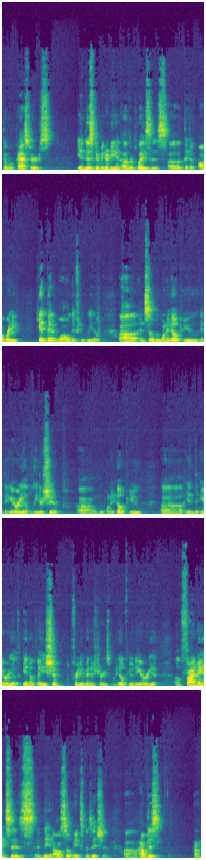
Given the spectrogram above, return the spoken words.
there were pastors in this community and other places uh, that have already hit that wall, if you will. Uh, and so we want to help you in the area of leadership. Um, we want to help you uh, in the area of innovation for your ministries. We want to help you in the area of finances and then also exposition. Uh, I'm just, I'm,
